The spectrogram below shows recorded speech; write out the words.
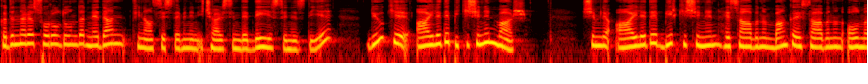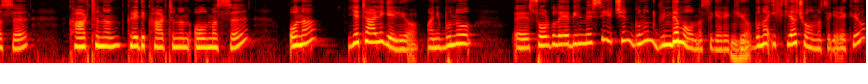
Kadınlara sorulduğunda neden finans sisteminin içerisinde değilsiniz diye diyor ki ailede bir kişinin var. Şimdi ailede bir kişinin hesabının, banka hesabının olması, kartının, kredi kartının olması ona yeterli geliyor. Hani bunu e, sorgulayabilmesi için bunun gündem olması gerekiyor. Hı hı. Buna ihtiyaç olması gerekiyor.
